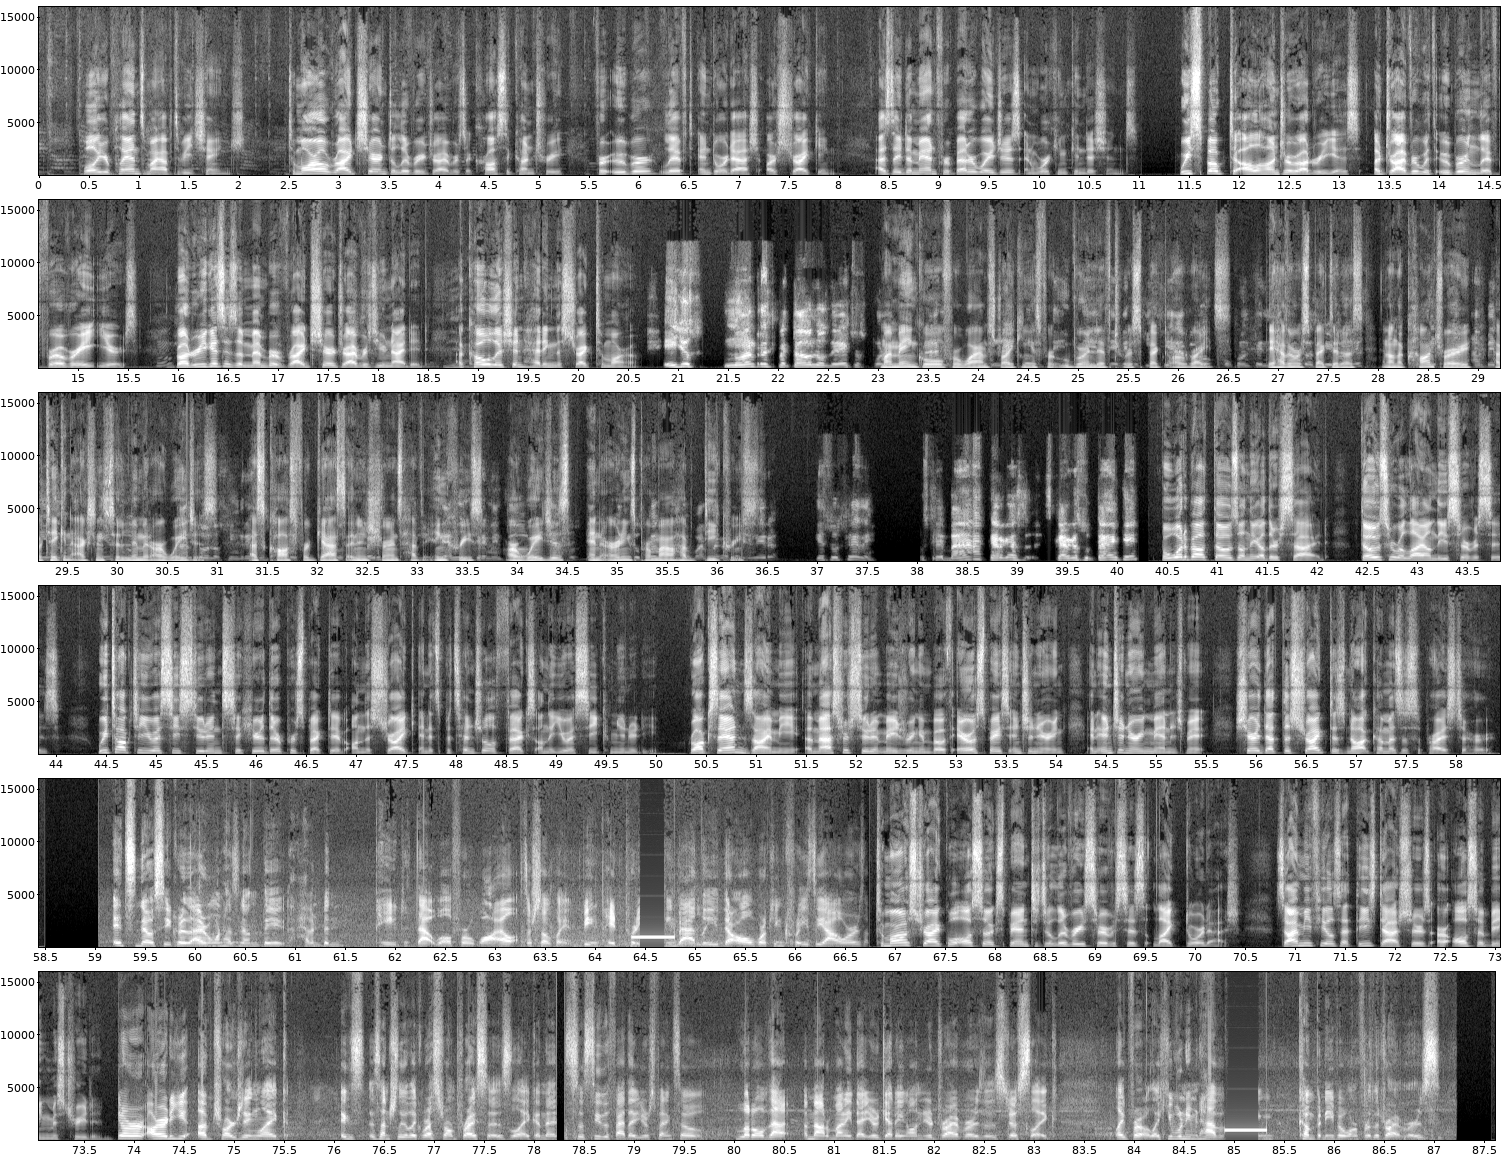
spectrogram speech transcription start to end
Well, your plans might have to be changed. Tomorrow, rideshare and delivery drivers across the country for Uber, Lyft, and DoorDash are striking as they demand for better wages and working conditions. We spoke to Alejandro Rodriguez, a driver with Uber and Lyft for over eight years. Hmm? Rodriguez is a member of Rideshare Drivers United, a coalition heading the strike tomorrow. My main goal for why I'm striking is for Uber and Lyft to respect our rights. They haven't respected us, and on the contrary, have taken actions to limit our wages. As costs for gas and insurance have increased, our wages and earnings per mile have decreased. But what about those on the other side, those who rely on these services? We talked to USC students to hear their perspective on the strike and its potential effects on the USC community. Roxanne Zaimi, a master's student majoring in both aerospace engineering and engineering management, shared that the strike does not come as a surprise to her. It's no secret that everyone has known they haven't been paid that well for a while. They're still being paid pretty badly. They're all working crazy hours. Tomorrow's strike will also expand to delivery services like DoorDash. Zaimi feels that these dashers are also being mistreated. You're already upcharging like ex- essentially like restaurant prices, like, and then so see the fact that you're spending so little of that amount of money that you're getting on your drivers is just like, like bro, like you wouldn't even have a company if it weren't for the drivers.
